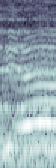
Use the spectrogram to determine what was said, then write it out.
天。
